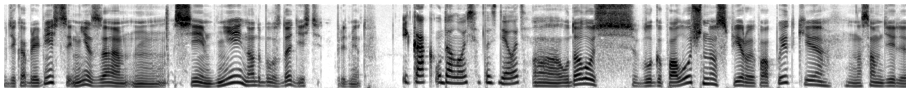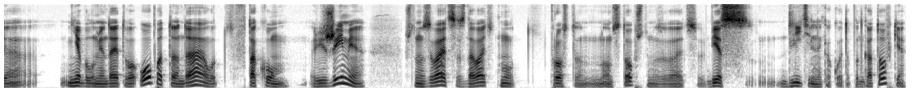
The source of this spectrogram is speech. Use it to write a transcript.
в декабре месяце, и мне за 7 дней надо было сдать 10 предметов. И как удалось это сделать? А, удалось благополучно с первой попытки. На самом деле не было у меня до этого опыта, да, вот в таком режиме, что называется, сдавать, ну, просто нон-стоп, что называется, без длительной какой-то подготовки.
